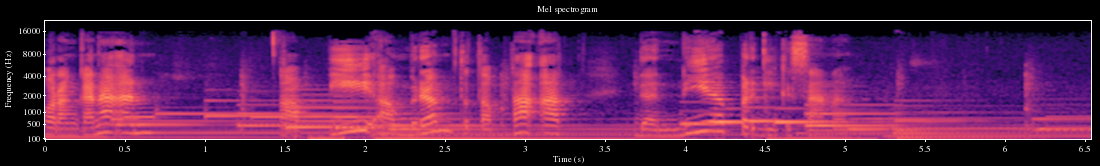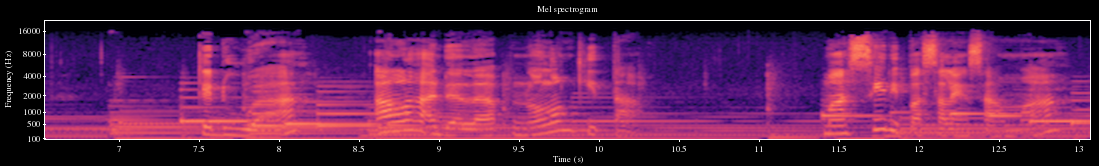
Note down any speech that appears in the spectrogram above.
orang Kanaan. Tapi Abram tetap taat dan dia pergi ke sana. Kedua, Allah adalah penolong kita. Masih di pasal yang sama,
